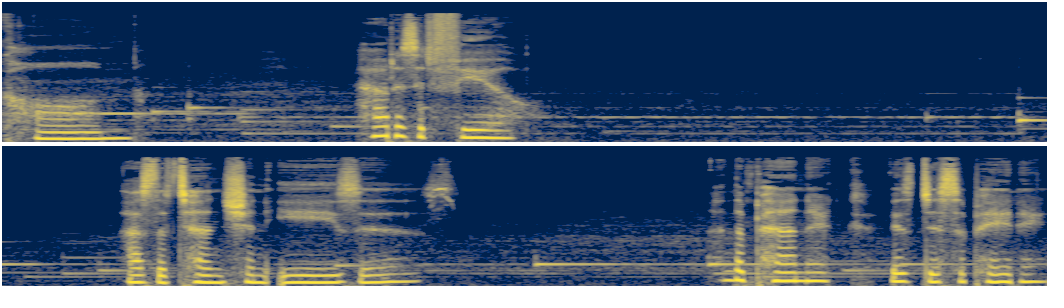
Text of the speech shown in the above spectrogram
calm. How does it feel? As the tension eases and the panic is dissipating.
